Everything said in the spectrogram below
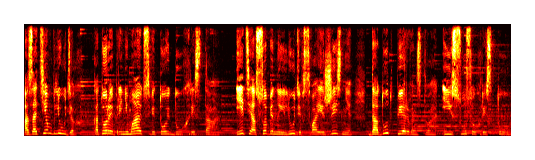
а затем в людях, которые принимают Святой Дух Христа. Эти особенные люди в своей жизни дадут первенство Иисусу Христу.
